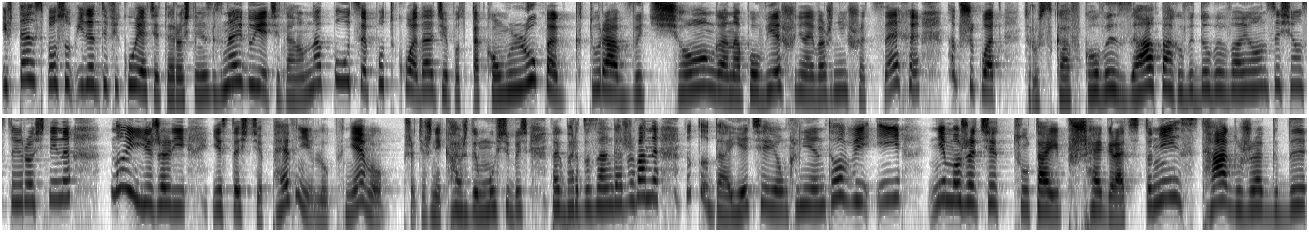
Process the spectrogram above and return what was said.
I w ten sposób identyfikujecie te rośliny, znajdujecie daną na półce, podkładacie pod taką lupę, która wyciąga na powierzchnię najważniejsze cechy, na przykład truskawkowy zapach wydobywający się z tej rośliny. No i jeżeli jesteście pewni lub nie, bo przecież nie każdy musi być tak bardzo zaangażowany, no to dajecie ją klientowi i nie możecie tutaj przegrać. To nie jest tak, że gdy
